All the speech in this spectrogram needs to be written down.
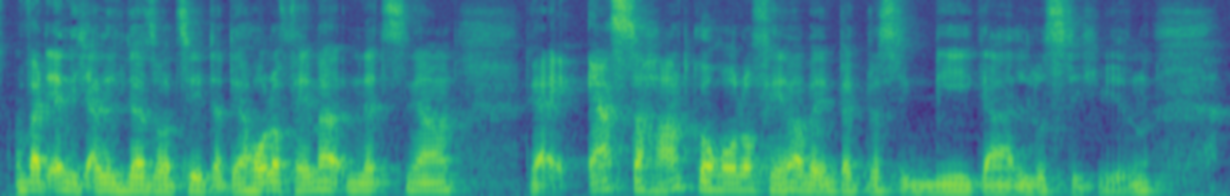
Und was er nicht alles wieder so erzählt hat. Der Hall of Famer im letzten Jahr, der erste Hardcore Hall of Famer bei Impact Wrestling, mega lustig gewesen.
